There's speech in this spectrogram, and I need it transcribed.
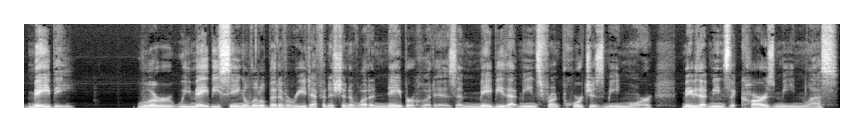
maybe we're, we may be seeing a little bit of a redefinition of what a neighborhood is. And maybe that means front porches mean more. Maybe that means that cars mean less.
